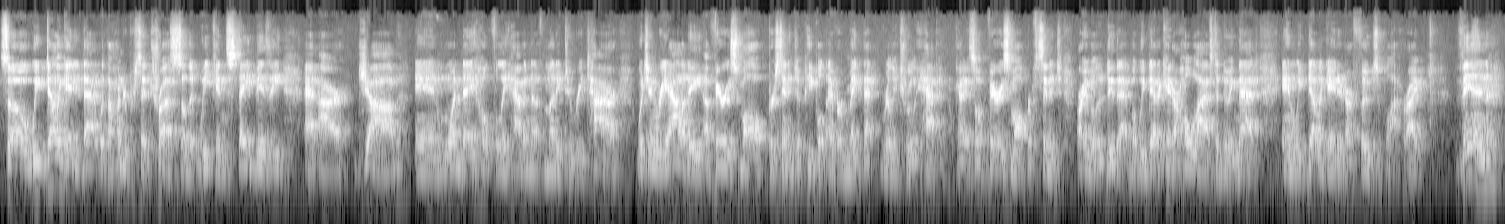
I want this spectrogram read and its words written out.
So we delegated that with 100% trust so that we can stay busy at our job and one day hopefully have enough money to retire, which in reality, a very small percentage of people ever make that really truly happen, okay? So a very small percentage are able to do that, but we dedicate our whole lives to doing that and we delegated our food supply, right? Then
